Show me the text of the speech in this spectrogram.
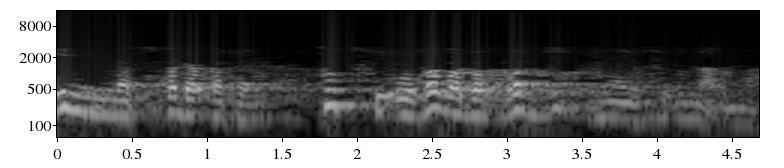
إن الصدقة تطفئ غضب الرب كما يطفئ الماء الله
